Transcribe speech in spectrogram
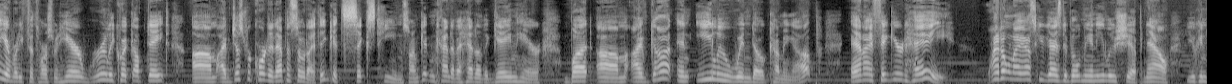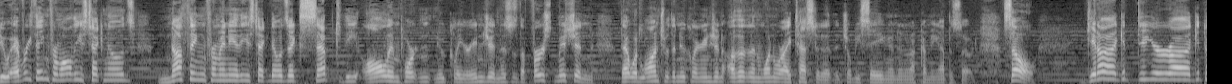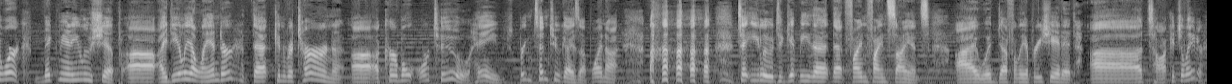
Hey everybody, Fifth Horseman here. Really quick update. Um, I've just recorded episode, I think it's 16, so I'm getting kind of ahead of the game here. But um, I've got an Eeloo window coming up, and I figured, hey, why don't I ask you guys to build me an Eeloo ship? Now, you can do everything from all these tech nodes, nothing from any of these tech nodes except the all-important nuclear engine. This is the first mission that would launch with a nuclear engine other than one where I tested it that you'll be seeing in an upcoming episode. So, get uh get to your uh, get to work. Make me an Eeloo ship. Uh, ideally a lander that can return uh, a Kerbal or two. Hey, bring send two guys up. Why not? to Eeloo to get me that that fine fine science. I would definitely appreciate it. Uh, talk at you later.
